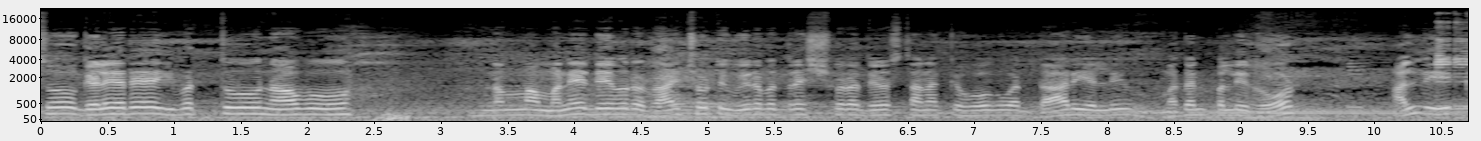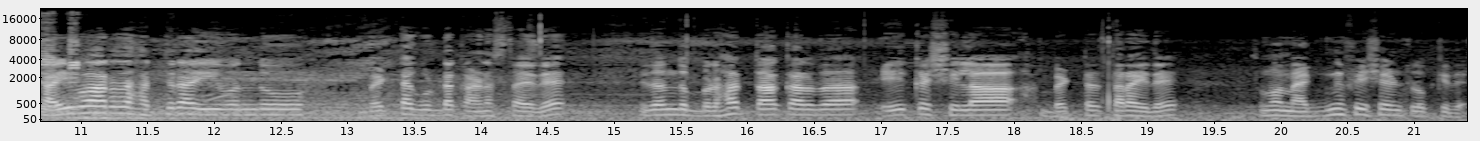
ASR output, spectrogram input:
ಸೊ ಗೆಳೆಯರೇ, ಇವತ್ತು ನಾವು ನಮ್ಮ ಮನೆ ದೇವರು ರಾಯಚೋಟಿ ವೀರಭದ್ರೇಶ್ವರ ದೇವಸ್ಥಾನಕ್ಕೆ ಹೋಗುವ ದಾರಿಯಲ್ಲಿ ಮದನ್ಪಲ್ಲಿ ರೋಡ್. ಅಲ್ಲಿ ಕೈವಾರದ ಹತ್ತಿರ ಈ ಒಂದು ಬೆಟ್ಟ ಗುಡ್ಡ ಕಾಣಿಸ್ತಾ ಇದೆ. ಇದೊಂದು ಬೃಹತ್ ಆಕಾರದ ಏಕಶಿಲಾ ಬೆಟ್ಟದ ತರ ಇದೆ. ತುಂಬಾ ಮ್ಯಾಗ್ನಿಫಿಷೆಂಟ್ ಲುಕ್ ಇದೆ.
